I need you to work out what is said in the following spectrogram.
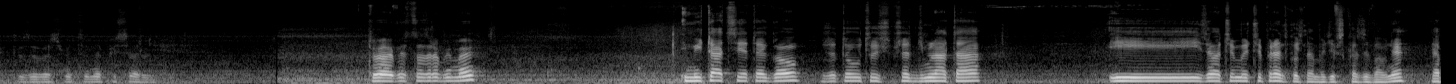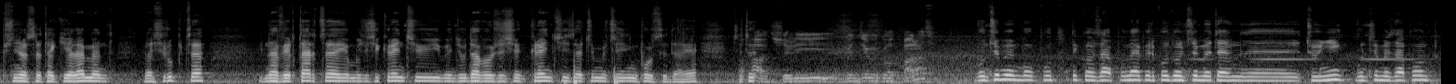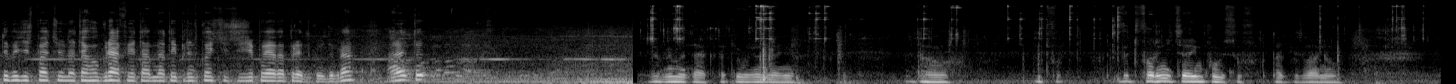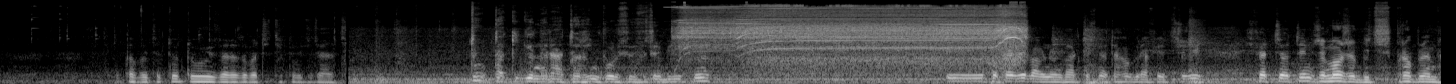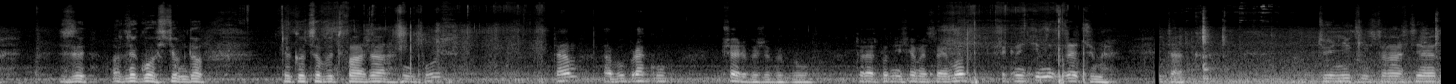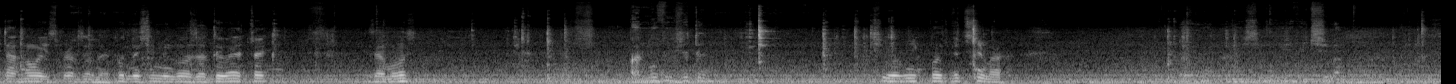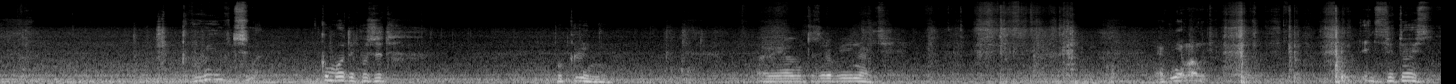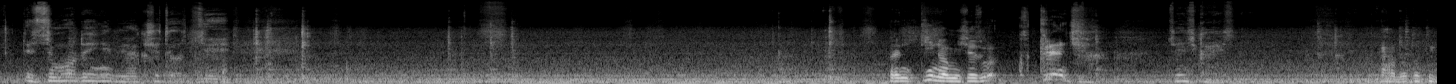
I tu zobaczmy, co napisali. Tutaj wiesz, co zrobimy? imitację tego, że tu coś przed nim lata i zobaczymy czy prędkość nam będzie wskazywał, nie? Ja przyniosę taki element na śrubce i na wiertarce i on będzie się kręcił i będzie udawał, że się kręci i zobaczymy czy impulsy daje. Czy to... Aha, czyli będziemy go odpalać? Włączymy, bo pod, tylko zapłon, najpierw podłączymy ten y, czujnik, włączymy zapłon, ty będziesz patrzył na tachografię tam na tej prędkości, czy się pojawia prędkość, dobra? Ale to... Zrobimy tak, takie urządzenie do wytwornicę impulsów, tak zwaną. To będzie tu, tu i zaraz zobaczycie jak to będzie działać. Tu taki generator impulsów zrobiliśmy i pokazywał nam wartość na tachografie, czyli świadczy o tym, że może być problem z odległością do tego, co wytwarza impuls tam, albo braku przerwy, żeby było. Teraz podniesiemy sobie most, przekręcimy, zobaczymy. I tak, czujnik, instalacja tachą jest sprawdzone. Podnosimy go za tyłeczek, za most. Pan mówił, że ten siłownik wytrzyma. Że wytrzyma. Powinien wytrzymać. Tylko młody poszedł po. Ale ja bym to zrobił inaczej. Jak nie mam... Widzicie, to jest jeszcze młody i nie wie jak się to dzieje. Prętino mi się zło... skręcił. Ciężka jest. A, bo do tych...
